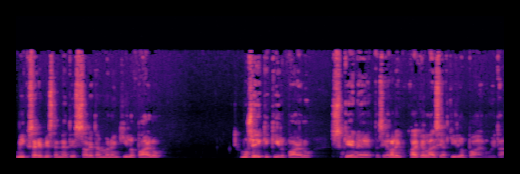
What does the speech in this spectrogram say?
Mixeri.netissä oli tämmöinen kilpailu, musiikkikilpailu, skene, että siellä oli kaikenlaisia kilpailuita.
